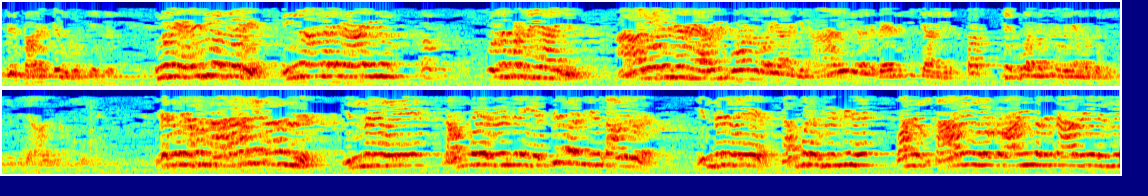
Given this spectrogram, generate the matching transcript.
ഇതിൽ പറഞ്ഞത് കൊടുത്തേക്ക് നിങ്ങൾ എഴുതി വെച്ചോളെ നിങ്ങൾ അങ്ങനെ ആരെങ്കിലും കൊല്ലപ്പെടുകയാണെങ്കിൽ ആരോടും ഞാൻ ഇറങ്ങി പോകണമെന്ന് പറയുകയാണെങ്കിൽ ആരെങ്കിലും അതിനെ വേദനിപ്പിക്കുകയാണെങ്കിൽ പത്ത് കൊല്ലത്തിനുള്ളിൽ ഞങ്ങൾക്ക് ഇതൊക്കെ നമ്മൾ സാധാരണ കാണുന്നത്. ഇന്നലെ വരെ നമ്മുടെ വീട്ടിലേക്ക് എത്തി പറഞ്ഞിരുന്ന ആളുകൾ ഇന്നലെ വരെ നമ്മുടെ വീട്ടിൽ വന്ന് സാധനങ്ങളൊക്കെ വാങ്ങുന്നതിന്റെ ആളുകൾ ഇന്ന്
